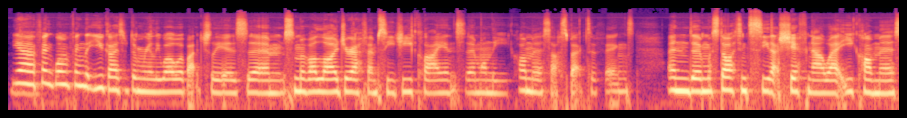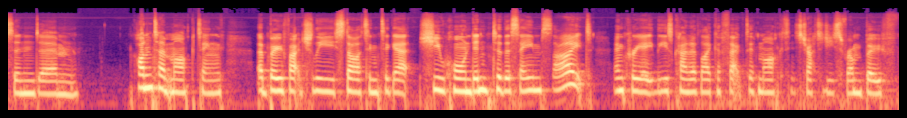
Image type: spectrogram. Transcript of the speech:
Yeah, I think one thing that you guys have done really well with actually is um, some of our larger FMCG clients um, on the e-commerce aspect of things, and um, we're starting to see that shift now where e-commerce and um, content marketing are both actually starting to get shoehorned into the same site and create these kind of like effective marketing strategies from both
